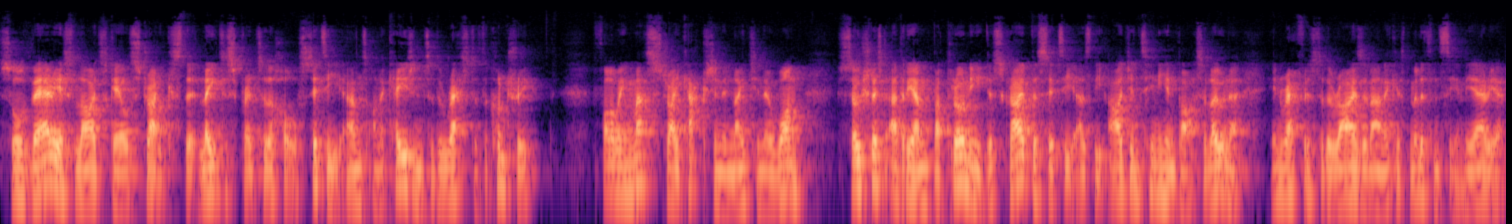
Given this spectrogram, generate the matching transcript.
saw various large scale strikes that later spread to the whole city and, on occasion, to the rest of the country. Following mass strike action in 1901, socialist Adrian Patroni described the city as the Argentinian Barcelona in reference to the rise of anarchist militancy in the area.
